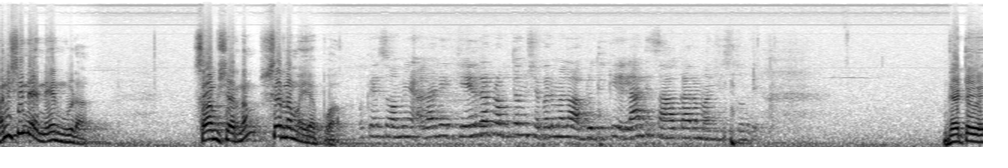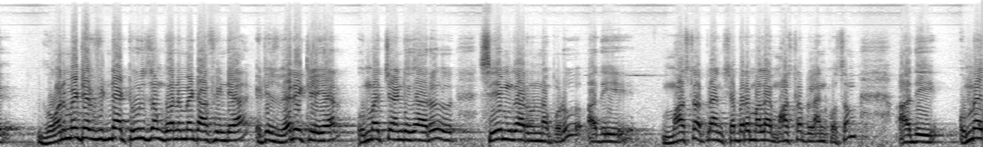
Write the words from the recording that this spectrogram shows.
మనిషినే నేను కూడా. స్వామి శరణం శరణం అయ్యప్ప. ఓకే స్వామి అలాగే కేంద్ర ప్రభుత్వం శబరిమల అభివృద్ధికి ఎలాంటి సహకారం అందిస్తుంది? That government of India tourism government of India it is very clear Oommen Chandy గారు సీఎం గారు ఉన్నప్పుడు అది master plan Sabarimala master plan కోసం అది ఉమ్మే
